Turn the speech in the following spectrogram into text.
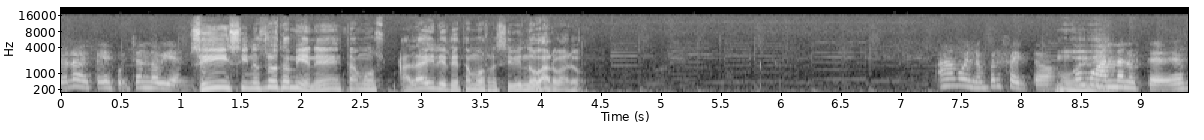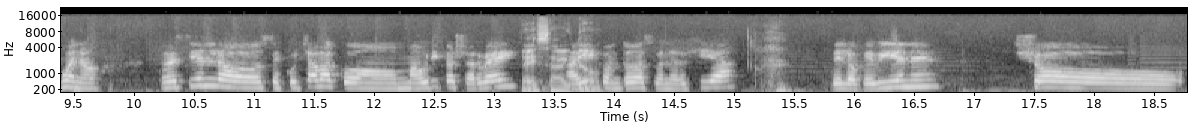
Yo los estoy escuchando bien. Sí, sí, nosotros también, ¿eh? Estamos al aire, te estamos recibiendo bárbaro. Ah, bueno, perfecto. Muy ¿Cómo bien. andan ustedes? Bueno, recién los escuchaba con Maurito Gervais. Exacto. Ahí con toda su energía de lo que viene. Yo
